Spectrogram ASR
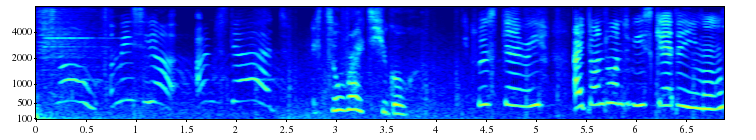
No, Amicia, I'm scared. It's all right, Hugo. It was scary. I don't want to be scared anymore.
